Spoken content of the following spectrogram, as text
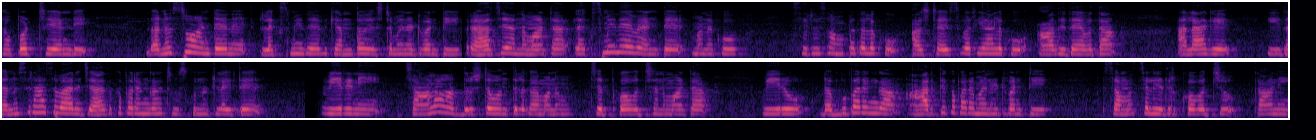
సపోర్ట్ చేయండి. ధనుస్సు అంటేనే లక్ష్మీదేవికి ఎంతో ఇష్టమైనటువంటి రాశి అన్నమాట. లక్ష్మీదేవి అంటే మనకు సిరి సంపదలకు అష్టైశ్వర్యాలకు ఆది దేవత. అలాగే ఈ ధనుసు రాశి వారి జాతకపరంగా చూసుకున్నట్లయితే వీరిని చాలా అదృష్టవంతులుగా మనం చెప్పుకోవచ్చు అన్నమాట. వీరు డబ్బు పరంగా ఆర్థికపరమైనటువంటి సమస్యలు ఎదుర్కోవచ్చు. కానీ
